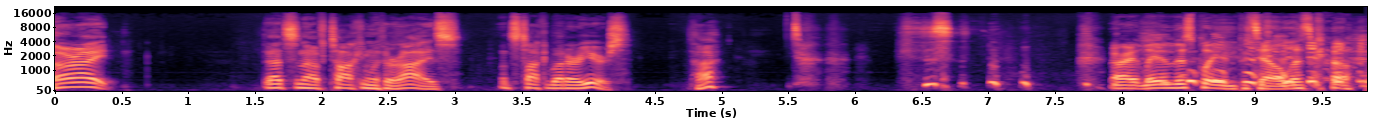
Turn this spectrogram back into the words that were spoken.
All right. That's enough talking with our eyes. Let's talk about our ears. Huh? All right, land this plane, Patel. Let's go.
